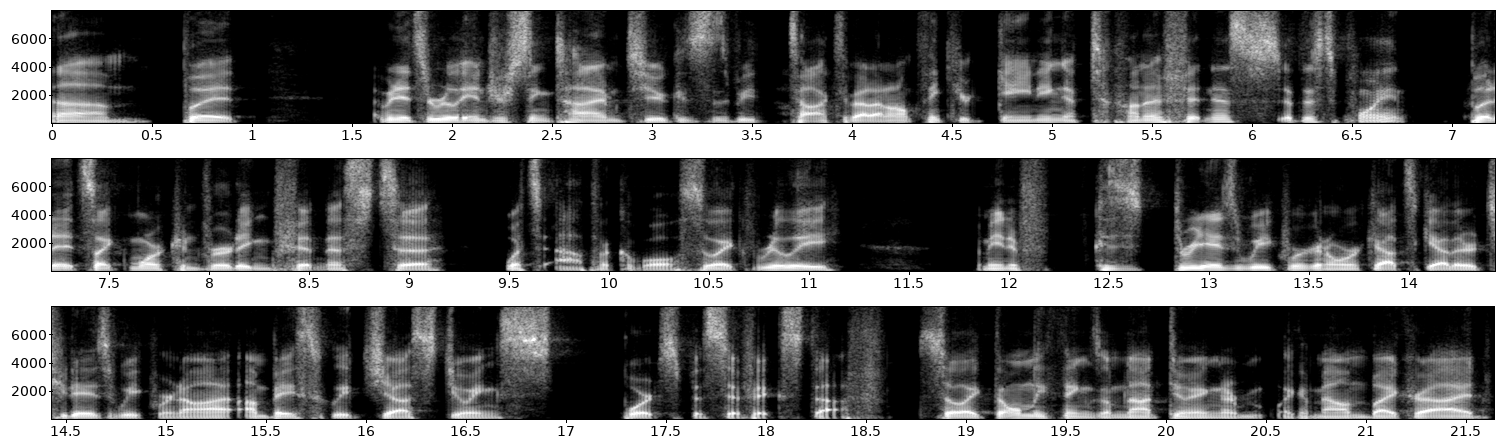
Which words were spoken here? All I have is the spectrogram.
Um, but I mean, it's a really interesting time too because as we talked about, I don't think you're gaining a ton of fitness at this point, but it's like more converting fitness to what's applicable. So like really, I mean, if because three days a week we're going to work out together, two days a week we're not. I'm basically just doing sport specific stuff. So like the only things I'm not doing are like a mountain bike ride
